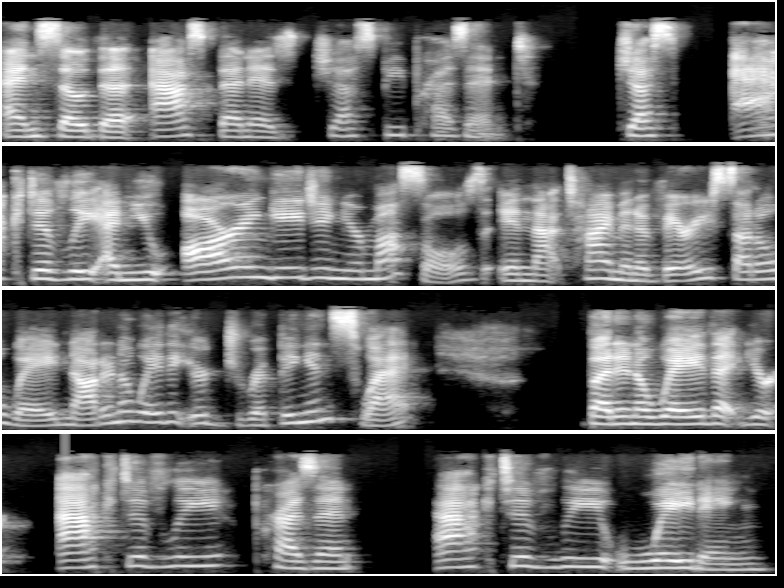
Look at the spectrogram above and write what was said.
And so the ask then is just be present, just actively, and you are engaging your muscles in that time in a very subtle way, not in a way that you're dripping in sweat, but in a way that you're actively present, actively waiting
